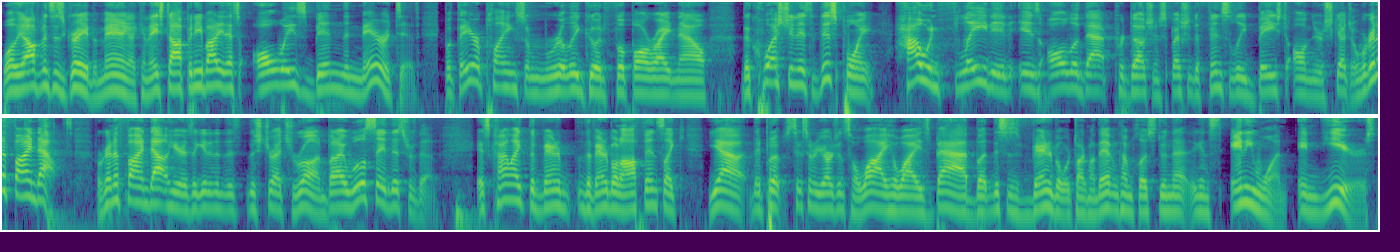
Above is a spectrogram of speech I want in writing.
Well, the offense is great, but man, can they stop anybody? That's always been the narrative. But they are playing some really good football right now. The question is at this point, how inflated is all of that production, especially defensively, based on their schedule? We're going to find out. We're going to find out here as they get into this, the stretch run. But I will say this for them: it's kind of like the the Vanderbilt offense. Like, yeah, they put up 600 yards against Hawaii. Hawaii is bad, but this is Vanderbilt we're talking about. They haven't come close to doing that against anyone in years.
